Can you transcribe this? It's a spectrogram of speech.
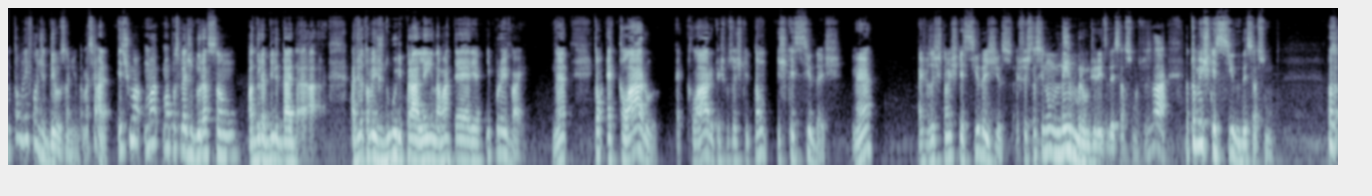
não estamos nem falando de Deus ainda, mas assim, olha, existe uma, uma, uma possibilidade de duração, a durabilidade, a, a vida talvez dure para além da matéria e por aí vai, né? Então, é claro, é claro que as pessoas que estão esquecidas, né? As pessoas que estão esquecidas disso, as pessoas que assim, não lembram direito desse assunto. As pessoas, ah, eu estou meio esquecido desse assunto. Mas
